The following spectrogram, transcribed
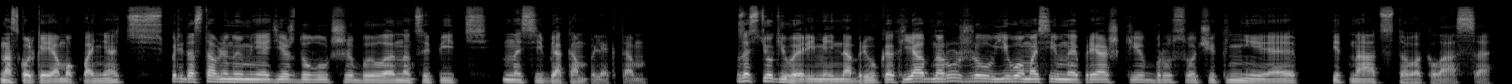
Насколько я мог понять, предоставленную мне одежду лучше было нацепить на себя комплектом. Застегивая ремень на брюках, я обнаружил в его массивной пряжке брусочек НИЭ 15 класса,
